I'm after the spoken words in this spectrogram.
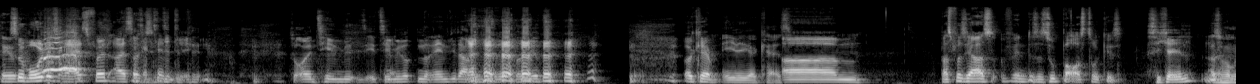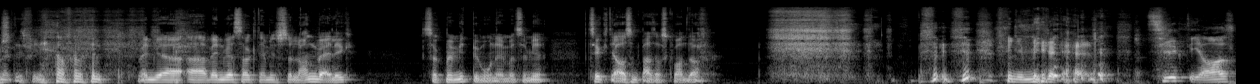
Sowohl das Reisfeld als auch das Handy. So alle 10, Mi- 10 Minuten rennen wieder an. Okay, Ewiger Kreis. Ähm, was was ja, auch- finde das ein super Ausdruck ist. Sicher, El? Also haben wir Nein, finde ich, aber wenn, wenn wir, äh, wenn wir sagt, er ist so langweilig, sagt mein Mitbewohner immer zu mir, zirkt dir aus und pass aufs Gewand auf. finde ich mega geil. Zirk die aus,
